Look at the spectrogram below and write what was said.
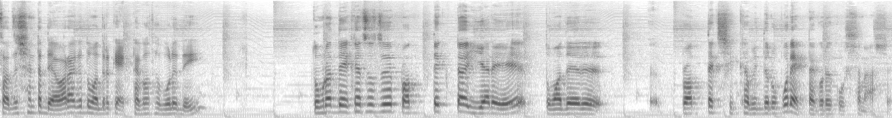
সাজেশনটা দেওয়ার আগে তোমাদেরকে একটা কথা বলে দিই। তোমরা দেখেছ যে প্রত্যেকটা ইয়ারে তোমাদের প্রত্যেক শিক্ষাবিদদের উপর একটা করে কোশ্চেন আসে।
